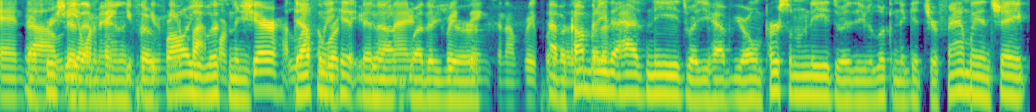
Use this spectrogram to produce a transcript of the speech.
And I uh, appreciate Lee, I that, to man. you And for so giving for all you listening, share. I definitely hit Ben up, man. Whether you're- things, and I'm grateful. have a company that has needs whether you have your own personal needs whether you're looking to get your family in shape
